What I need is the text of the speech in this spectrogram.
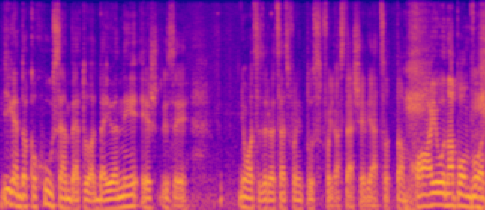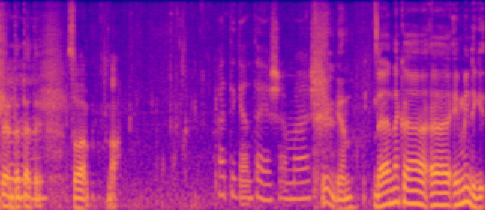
Igen, de akkor 20 ember tudott bejönni, és izé, 8500 forint plusz fogyasztásért játszottam. Ha jó napom volt, érted? Szóval, na, Hát igen, teljesen más. igen. De ennek a, a, én mindig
